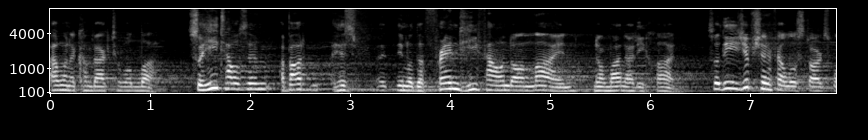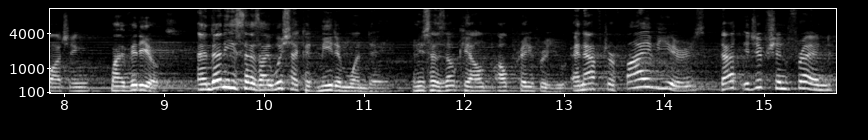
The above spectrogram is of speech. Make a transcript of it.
I want to come back to Allah. So he tells him about his, you know, the friend he found online, Nouman Ali Khan. So the Egyptian fellow starts watching my videos. And then he says, I wish I could meet him one day. And he says, okay, I'll, I'll pray for you. And after five years, that Egyptian friend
